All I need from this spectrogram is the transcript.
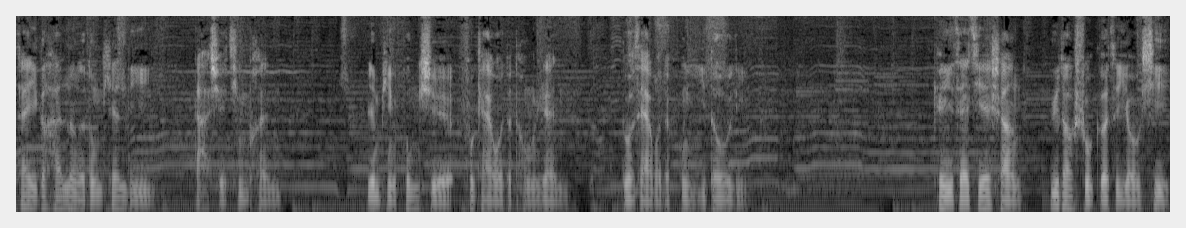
在一个寒冷的冬天里，大雪倾盆，任凭风雪覆盖我的瞳仁，躲在我的风衣兜里，可以在街上遇到数格子游戏，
